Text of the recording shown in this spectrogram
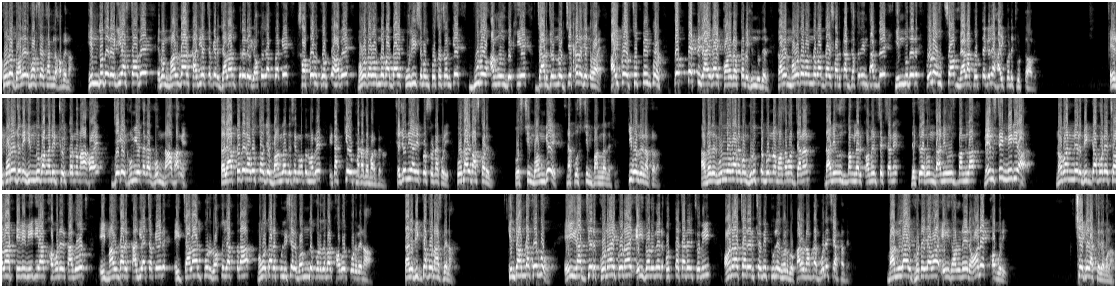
কোন দলের ভরসায় থাকলে হবে না। হিন্দুদের এগিয়ে আসতে হবে এবং মালদার কালিয়াচকের জালালপুরের এই রথযাত্রাকে সফল করতে হবে। মমতা বন্দ্যোপাধ্যায়, পুলিশ এবং প্রশাসনকে বুড়ো আঙুল দেখিয়ে যার জন্য যেখানে যেতে হয়, হাইকোর্ট, সুপ্রিম কোর্ট, প্রত্যেকটি জায়গায় করে রাখতে হবে হিন্দুদের। কারণ মমতা বন্দ্যোপাধ্যায় সরকার যতদিন থাকবে, হিন্দুদের কোনো উৎসব, মেলা করতে গেলে হাইকোর্টে ছুটতে হবে। এরপরেও যদি হিন্দু বাঙালির চৈতন্য না হয়, জেগে ঘুমিয়ে থাকা ঘুম না ভাঙে তাহলে আপনাদের অবস্থাও যে বাংলাদেশের মতন হবে, এটা কেউ ঠেকাতে পারবে না। সেজন্যই আমি প্রশ্নটা করি, কোথায় বাস করেন? পশ্চিমবঙ্গে না পশ্চিম বাংলাদেশে? কি বলবেন আপনারা? আপনাদের মূল্যবান এবং গুরুত্বপূর্ণ মতামত জানান দা নিউজ বাংলার কমেন্ট সেকশনে দেখতে থাকুন the news Bangla mainstream media নবান্নের বিজ্ঞাপনে চলা টিভি মিডিয়া খবরের কাগজ, এই মালদার কালিয়াচকের এই জালালপুর রথযাত্রা মমতার পুলিশের বন্ধ করে দেবার খবর করবে না। তাহলে বিজ্ঞাপন আসবে না। কিন্তু আমরা করব। এই রাজ্যের কোনায় কোনায় এই ধরনের অত্যাচারের ছবি, অনাচারের ছবি তুলে ধরবো। কারণ আমরা বলেছি আপনাদের, বাংলায় ঘটে যাওয়া এই ধরনের অনেক খবরই। চেপে রাখতে দেব না।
